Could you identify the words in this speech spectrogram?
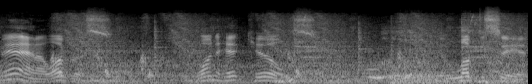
Man, I love this. One hit kills. You'll love to see it.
